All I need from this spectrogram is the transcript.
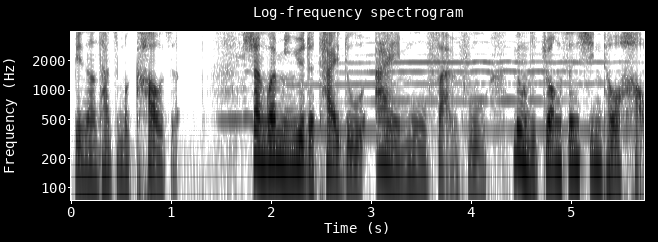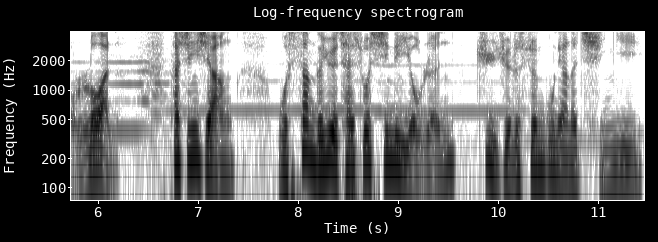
便让他这么靠着。上官明月的态度爱慕反复，弄得庄生心头好乱！他心想：我上个月才说心里有人，拒绝了孙姑娘的情意，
